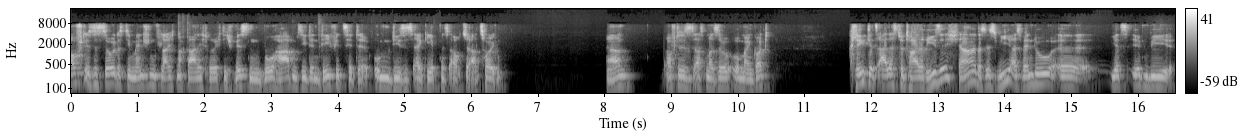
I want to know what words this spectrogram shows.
Oft ist es so, dass die Menschen vielleicht noch gar nicht richtig wissen, wo haben sie denn Defizite, um dieses Ergebnis auch zu erzeugen. Ja, oft ist es erstmal so, oh mein Gott, klingt jetzt alles total riesig. Ja, das ist wie, als wenn du äh, jetzt irgendwie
